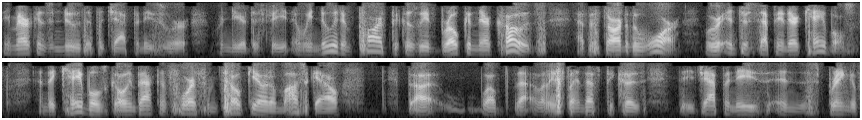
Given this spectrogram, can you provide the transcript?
The Americans knew that the Japanese were, were near defeat, and we knew it in part because we had broken their codes at the start of the war. We were intercepting their cables, and the cables going back and forth from Tokyo to Moscow. Uh, well, that, let me explain. That's because the Japanese in the spring of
